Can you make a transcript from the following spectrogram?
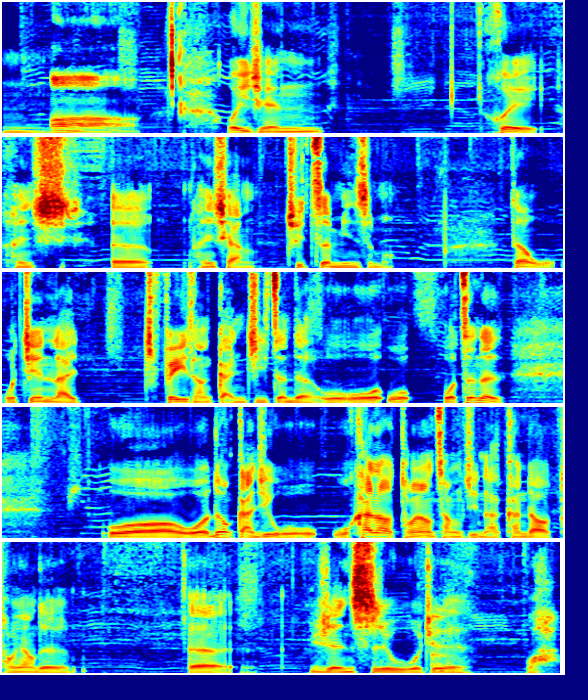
嗯哦，我以前会很呃很想去证明什么。但我今天来非常感激，真的，我我我我真的，我我那种感激，我我看到同样场景啊，看到同样的呃人事物，我觉得哇，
